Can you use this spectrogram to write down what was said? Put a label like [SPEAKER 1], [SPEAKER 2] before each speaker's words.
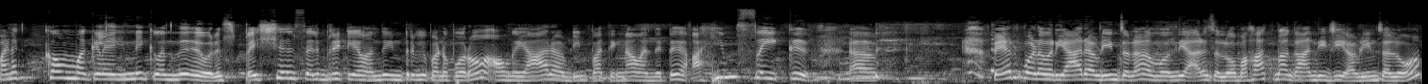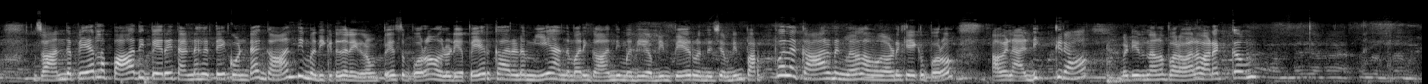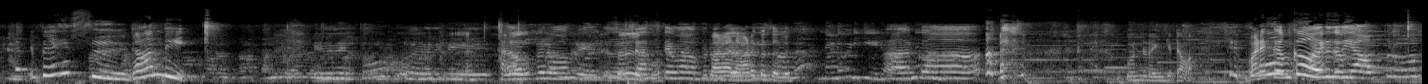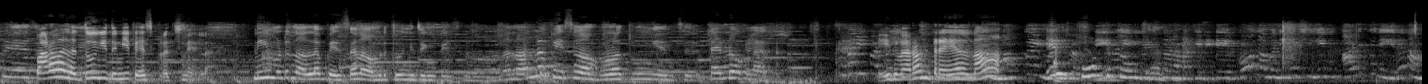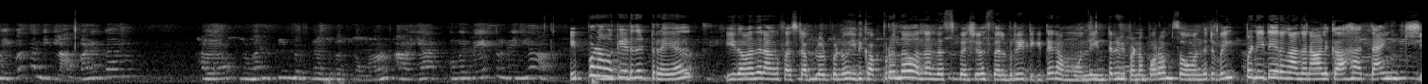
[SPEAKER 1] வணக்கம் மக்களே. இன்றைக்கி வந்து ஒரு ஸ்பெஷல் செலிப்ரிட்டியை வந்து இன்டர்வியூ பண்ண போகிறோம் அவங்க யார் அப்படின்னு பார்த்தீங்கன்னா வந்துட்டு அஹிம்சைக்கு பேர் போனவர் யார் அப்படின்னு சொன்னால் நம்ம வந்து யாரும் சொல்லுவோம்? மகாத்மா காந்திஜி அப்படின்னு சொல்லுவோம். ஸோ அந்த பேரில் பாதி பேரை தன்னகத்தே கொண்ட காந்திமதி கிட்ட தான் நம்ம பேச போகிறோம் அவளுடைய பெயர் காரணம் ஏன் அந்த மாதிரி காந்திமதி அப்படின்னு பேர் வந்துச்சு அப்படின்னு பற்பல காரணங்களால் அவங்க அவனை கேட்க போகிறோம் அவளை அடிக்கிறா பட் இருந்தாலும் பரவாயில்ல. வணக்கம். பேசு. காந்தி. ஹலோ. சொல்லு. பரவாயில்ல வணக்கம் சொல்லு. பொண்ணு என்கிட்ட வா. வணக்கம்
[SPEAKER 2] வருதுயா அப்புறமா
[SPEAKER 1] பரவாயில்ல தூங்கி தூங்கி பேசு பிரச்சனை இல்லை.
[SPEAKER 2] நீ மட்டும் நல்லா பேச நான் மட்டும் தூங்கி தூங்கி பேசணும் நான் நல்லா பேசுவேன் அப்புறமா தூங்கி இருந்துச்சு டென் ஓ கிளாக்
[SPEAKER 1] இது வெறும் ட்ரையல் தான். இப்போ நமக்கு எடுத்த ட்ரையல் இதை வந்து நாங்கள் ஃபர்ஸ்ட் அப்லோட் பண்ணுவோம். இதுக்கப்புறம் தான் வந்து அந்த ஸ்பெஷல் செலிபிரிட்டிக்கிட்ட நம்ம வந்து இன்டர்வியூ பண்ண போகிறோம் ஸோ வந்துட்டு வெயிட் பண்ணிட்டே இருங்க அந்த நாளுக்காக. தேங்க்யூ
